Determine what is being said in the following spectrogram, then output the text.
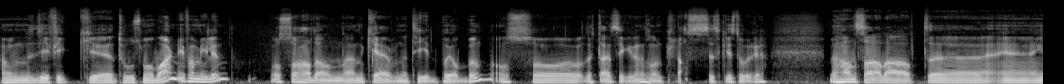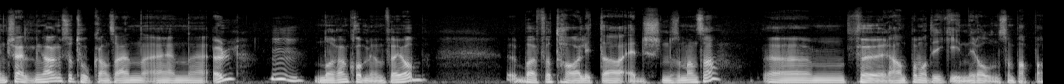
han, de fikk eh, to små barn i familien. Og så hadde han en krevende tid på jobben. og så, Dette er sikkert en sånn klassisk historie. Men han sa da at eh, en sjelden gang så tok han seg en, en øl når han kom hjem fra jobb. Bare for å ta litt av edgen, som han sa. Um, før han på en måte gikk inn i rollen som pappa.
